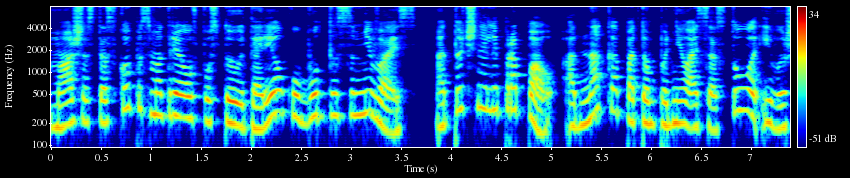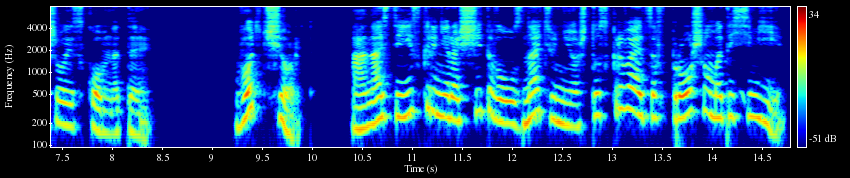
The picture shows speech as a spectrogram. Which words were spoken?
Маша с тоской посмотрела в пустую тарелку, будто сомневаясь, а точно ли пропал, однако потом поднялась со стула и вышла из комнаты. Вот черт! А Настя искренне рассчитывала узнать у нее, что скрывается в прошлом этой семьи.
